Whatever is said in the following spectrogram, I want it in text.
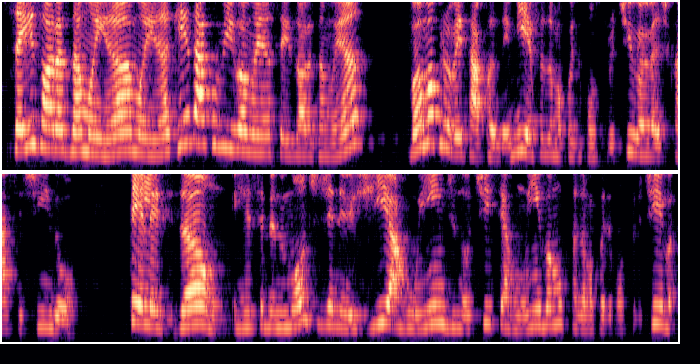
Seis horas da manhã, amanhã. Quem tá comigo amanhã, às seis horas da manhã? Vamos aproveitar a pandemia, fazer uma coisa construtiva, ao invés de ficar assistindo televisão e recebendo um monte de energia ruim, de notícia ruim. Vamos fazer uma coisa construtiva?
